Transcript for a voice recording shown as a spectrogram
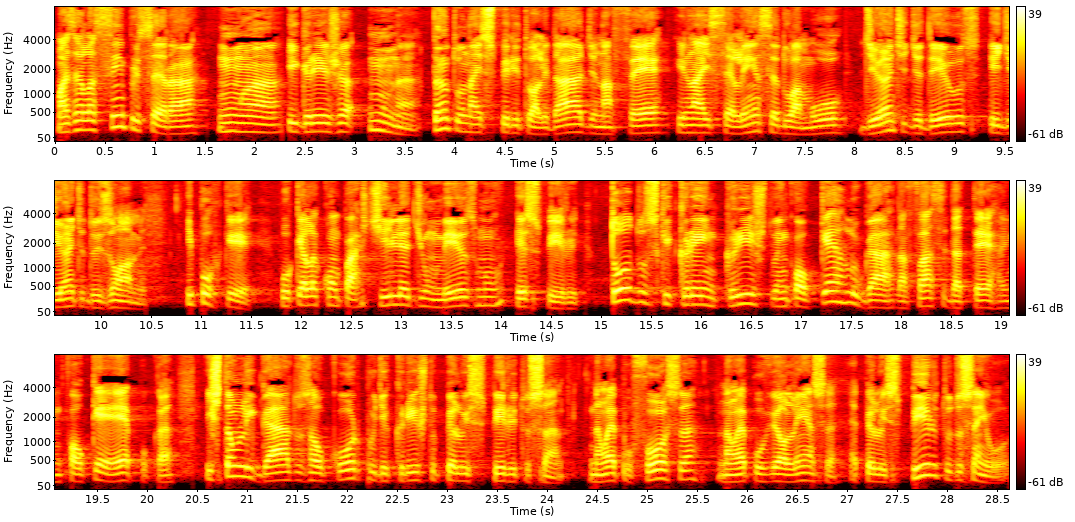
mas ela sempre será uma igreja una, tanto na espiritualidade, na fé e na excelência do amor diante de Deus e diante dos homens. E por quê? Porque ela compartilha de um mesmo Espírito. Todos que creem em Cristo em qualquer lugar da face da terra, em qualquer época, estão ligados ao corpo de Cristo pelo Espírito Santo. Não é por força, não é por violência, é pelo Espírito do Senhor.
